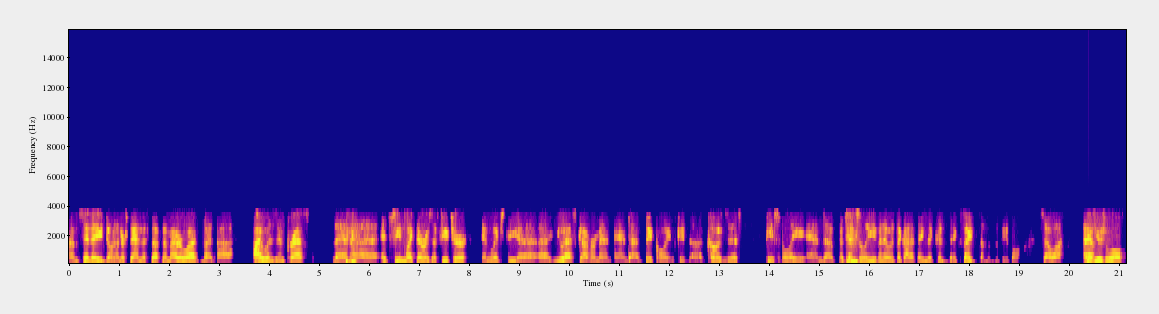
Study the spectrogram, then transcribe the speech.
um, say they don't understand this stuff no matter what. But uh, I was impressed that mm-hmm. uh, it seemed like there was a future in which the uh, uh, U.S. government and uh, Bitcoin could uh, coexist peacefully, and uh, potentially mm-hmm. even it was the kind of thing that could excite some of the people. So, uh, as yeah. usual,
